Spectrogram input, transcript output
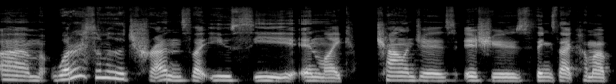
Um, what are some of the trends that you see in like challenges, issues, things that come up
